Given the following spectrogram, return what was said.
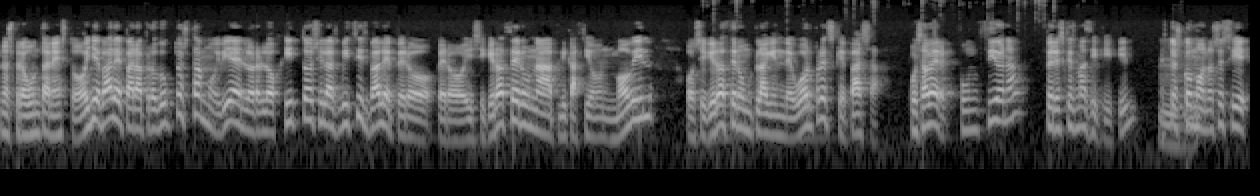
nos preguntan esto, oye, vale, para producto está muy bien, los relojitos y las bicis, vale, pero, pero ¿y si quiero hacer una aplicación móvil o si quiero hacer un plugin de WordPress, qué pasa? Pues a ver, funciona, pero es que es más difícil. Esto es como, no sé si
